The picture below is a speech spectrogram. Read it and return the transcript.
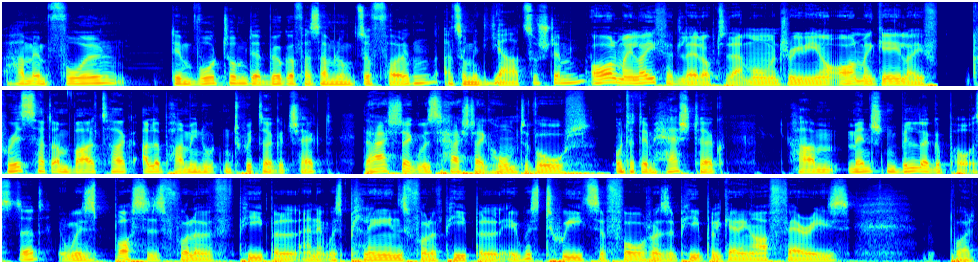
haben empfohlen, dem Votum der Bürgerversammlung zu folgen, also mit Ja zu stimmen. All my life had led up to that moment, really. All my gay life. Chris hat am Wahltag alle paar Minuten Twitter gecheckt. The hashtag was hashtag home to vote. Unter dem Hashtag haben Menschen Bilder gepostet. It was buses full of people and it was planes full of people. It was tweets of photos of people getting off ferries. But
